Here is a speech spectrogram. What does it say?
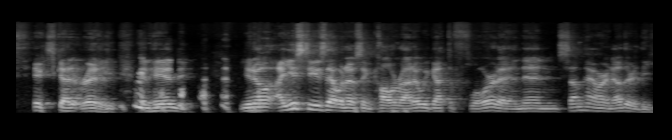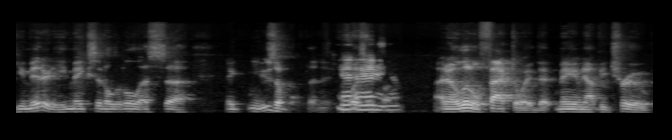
it's got it ready and handy. you know, I used to use that when I was in Colorado. We got to Florida, and then somehow or another, the humidity makes it a little less uh, usable than it was. I know a little factoid that may not be true.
